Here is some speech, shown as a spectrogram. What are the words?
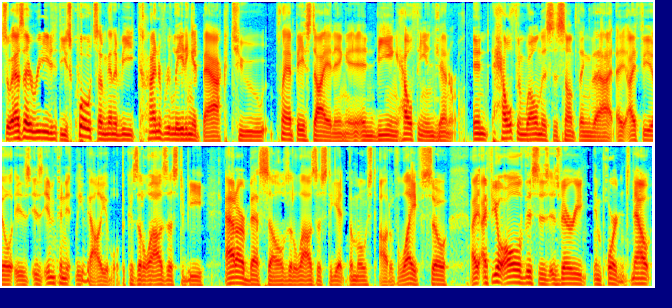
So, as I read these quotes, I'm going to be kind of relating it back to plant based dieting and being healthy in general. And health and wellness is something that I, feel is, is infinitely valuable because it allows us to be at our best selves. It allows us to get the most out of life. So I, I, feel all of this is, is very important. Now,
